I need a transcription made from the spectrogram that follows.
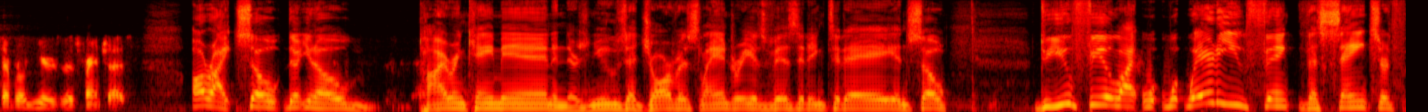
several years of this franchise. All right, so you know Tyrann came in and there's news that Jarvis Landry is visiting today and so do you feel like wh- where do you think the Saints are th-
